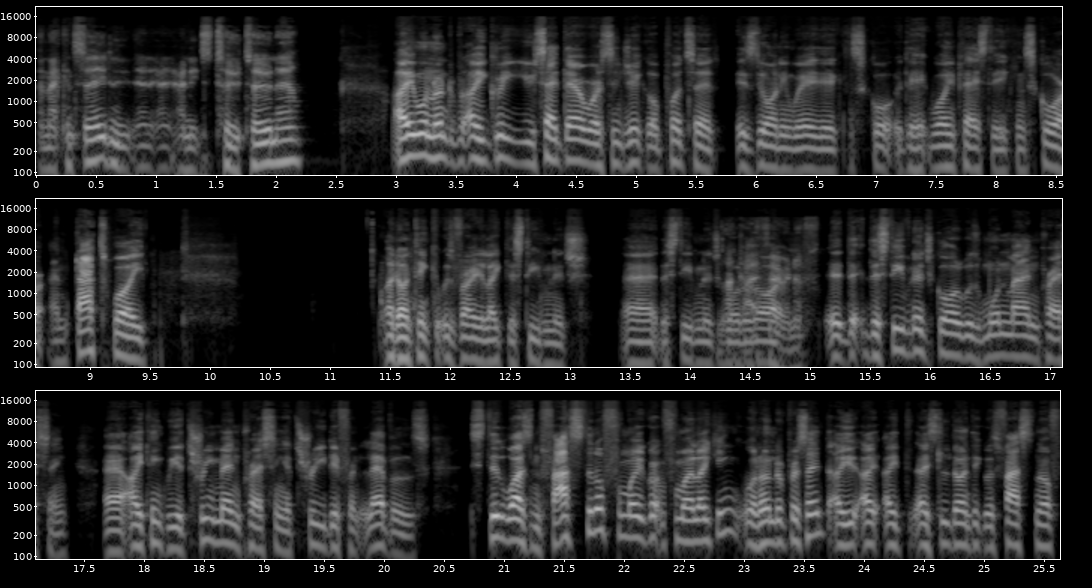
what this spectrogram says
and they concede, and, and, and it's two two now. I 100. I agree. You said there where Zinchenko puts it is the only way they can score. The only place they can score, and that's why I don't think it was very like the Stevenage. Uh, the Stevenage goal Okay, at all. fair enough. Uh, The, the Stevenage goal was one man pressing. Uh, I think we had three men pressing at three different levels. Still wasn't fast enough for my for my liking. One hundred percent. I I I I still don't think it was fast enough.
